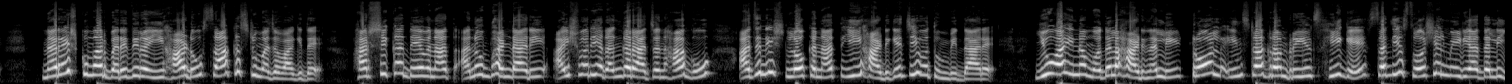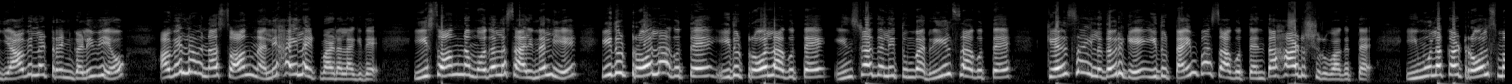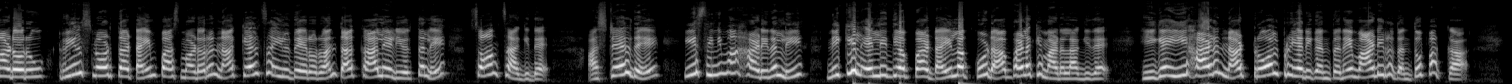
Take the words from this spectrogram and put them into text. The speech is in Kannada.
ನರೇಶ್ ಕುಮಾರ್ ಬರೆದಿರೋ ಈ ಹಾಡು ಸಾಕಷ್ಟು ಮಜವಾಗಿದೆ. ಹರ್ಷಿಕಾ ದೇವನಾಥ್, ಅನೂಪ್ ಭಂಡಾರಿ, ಐಶ್ವರ್ಯ ರಂಗರಾಜನ್ ಹಾಗೂ ಅಜನೀಶ್ ಲೋಕನಾಥ್ ಈ ಹಾಡಿಗೆ ಜೀವ ತುಂಬಿದ್ದಾರೆ. ಯುಐನ ಮೊದಲ ಹಾಡಿನಲ್ಲಿ ಟ್ರೋಲ್ ಇನ್ಸ್ಟಾಗ್ರಾಮ್ ರೀಲ್ಸ್ ಹೀಗೆ ಸದ್ಯ ಸೋಷಿಯಲ್ ಮೀಡಿಯಾದಲ್ಲಿ ಯಾವೆಲ್ಲ ಟ್ರೆಂಡ್ಗಳಿವೆಯೋ ಅವೆಲ್ಲವನ್ನ ಸಾಂಗ್ನಲ್ಲಿ ಹೈಲೈಟ್ ಮಾಡಲಾಗಿದೆ. ಈ ಸಾಂಗ್ನ ಮೊದಲ ಸಾಲಿನಲ್ಲಿಯೇ, ಇದು ಟ್ರೋಲ್ ಆಗುತ್ತೆ, ಇದು ಟ್ರೋಲ್ ಆಗುತ್ತೆ, ಇನ್ಸ್ಟಾದಲ್ಲಿ ತುಂಬಾ ರೀಲ್ಸ್ ಆಗುತ್ತೆ, ಕೆಲಸ ಇಲ್ಲದವರಿಗೆ ಇದು ಟೈಮ್ ಪಾಸ್ ಆಗುತ್ತೆ ಅಂತ ಹಾಡು ಶುರುವಾಗುತ್ತೆ. ಈ ಮೂಲಕ ಟ್ರೋಲ್ಸ್ ಮಾಡೋರು, ರೀಲ್ಸ್ ನೋಡ್ತಾ ಟೈಮ್ ಪಾಸ್ ಮಾಡೋರನ್ನ ಕೆಲಸ ಇಲ್ಲದೆ ಇರೋರು ಅಂತ ಕಾಲೆಳೆಯುತ್ತಲೇ ಸಾಂಗ್ಸ್ ಆಗಿದೆ. ಅಷ್ಟೇ ಅಲ್ಲದೆ ಈ ಸಿನಿಮಾ ಹಾಡಿನಲ್ಲಿ ನಿಖಿಲ್ ಎಲ್ಲಿದ್ಯಪ್ಪ ಡೈಲಾಗ್ ಕೂಡ ಬಳಕೆ ಮಾಡಲಾಗಿದೆ. ಹೀಗೆ ಈ ಹಾಡನ್ನ ಟ್ರೋಲ್ ಪ್ರಿಯರಿಗಂತಾನೆ ಮಾಡಿರೋದಂತೂ ಪಕ್ಕ.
